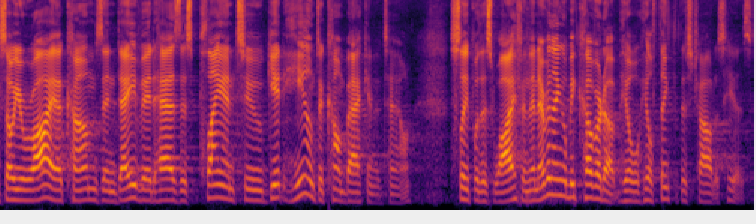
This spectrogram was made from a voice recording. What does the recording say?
So Uriah comes, and David has this plan to get him to come back into town sleep with his wife, and then everything will be covered up. He'll, he'll think that this child is his.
